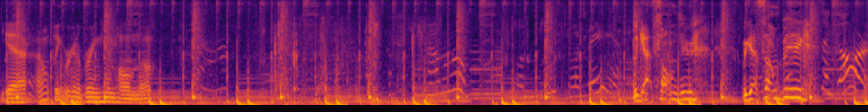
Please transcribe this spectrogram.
Yeah, I don't think we're gonna bring him home though. We got something, dude. We got something big. It's a gar.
